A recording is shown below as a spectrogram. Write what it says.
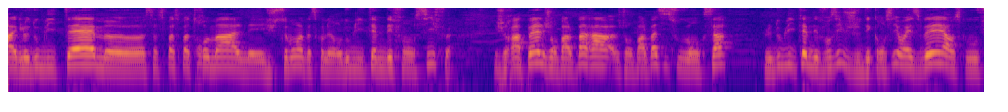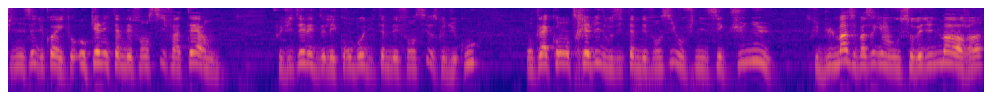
avec le double item, euh, ça se passe pas trop mal, mais justement parce qu'on est en double item défensif, je rappelle, j'en parle pas parle pas si souvent que ça. Le double item défensif, je déconseille en SBR parce que vous finissez du coup avec aucun item défensif à terme. Faut éviter les, combos d'items défensifs parce que du coup, en claquant très vite vos items défensifs, vous finissez cul nu. Parce que Bulma, c'est pas ça qui va vous sauver d'une mort. Hein.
